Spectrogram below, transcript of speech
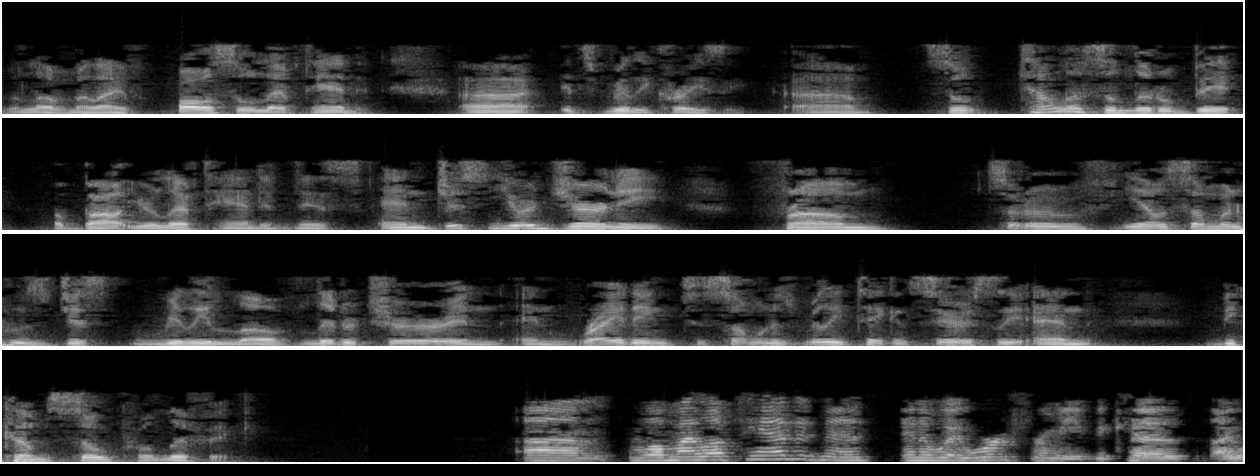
the love of my life, also left-handed. Uh, it's really crazy. Um, so tell us a little bit about your left-handedness and just your journey from sort of, you know, someone who's just really loved literature and, and writing to someone who's really taken seriously and become so prolific? Um, well, my left-handedness in a way worked for me because I,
